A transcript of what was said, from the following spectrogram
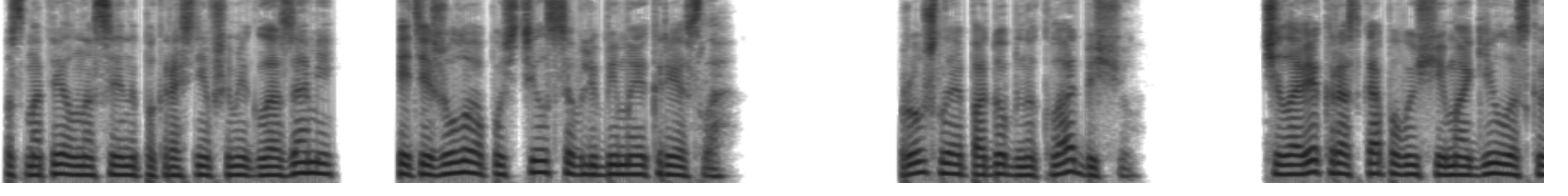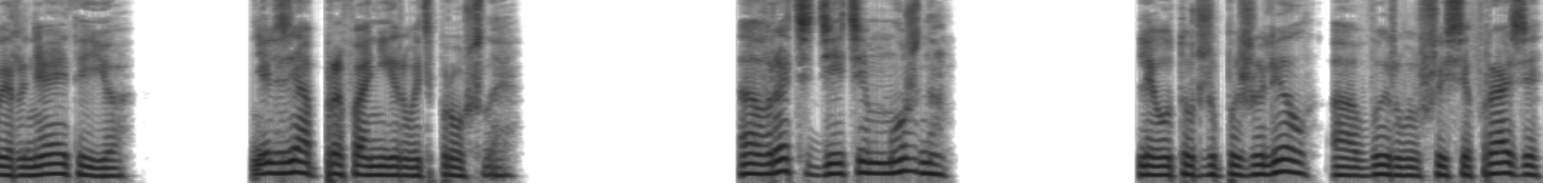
посмотрел на сына покрасневшими глазами и тяжело опустился в любимое кресло. Прошлое подобно кладбищу. Человек, раскапывающий могилу, оскверняет ее. Нельзя профанировать прошлое. А врать детям можно? Лео тут же пожалел о вырвавшейся фразе,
